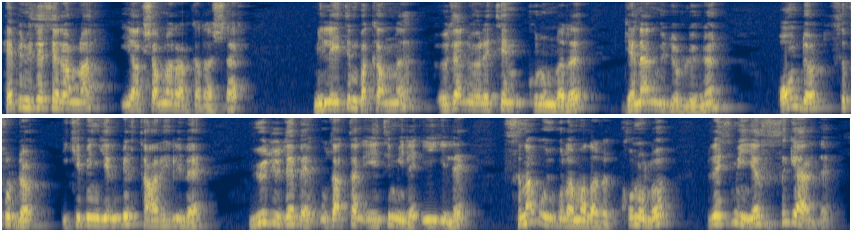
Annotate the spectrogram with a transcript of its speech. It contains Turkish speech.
Hepinize selamlar, iyi akşamlar arkadaşlar. Milli Eğitim Bakanlığı Özel Öğretim Kurumları Genel Müdürlüğü'nün 14.04.2021 tarihli ve yüz yüze ve uzaktan eğitim ile ilgili sınav uygulamaları konulu resmi yazısı geldi.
